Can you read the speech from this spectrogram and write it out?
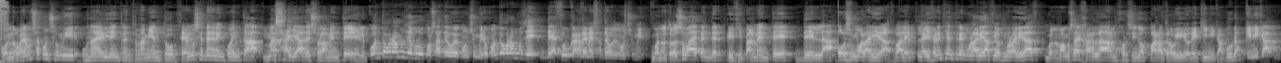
Cuando vayamos a consumir una bebida intraentrenamiento, tenemos que tener en cuenta más allá de solamente el cuánto gramos de glucosa tengo que consumir o cuántos gramos de, de azúcar de mesa tengo que consumir. Bueno, todo eso va a depender principalmente de la osmolaridad, ¿vale? La diferencia entre molaridad y osmolaridad, bueno, vamos a dejarla a lo mejor si no para otro vídeo de química pura. Química,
